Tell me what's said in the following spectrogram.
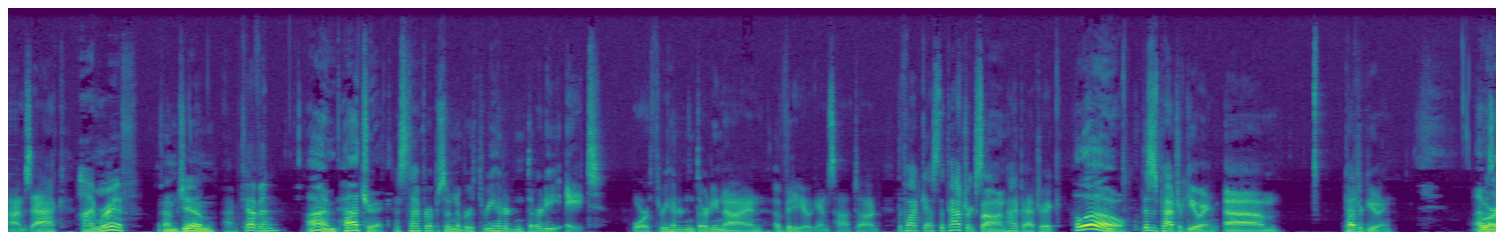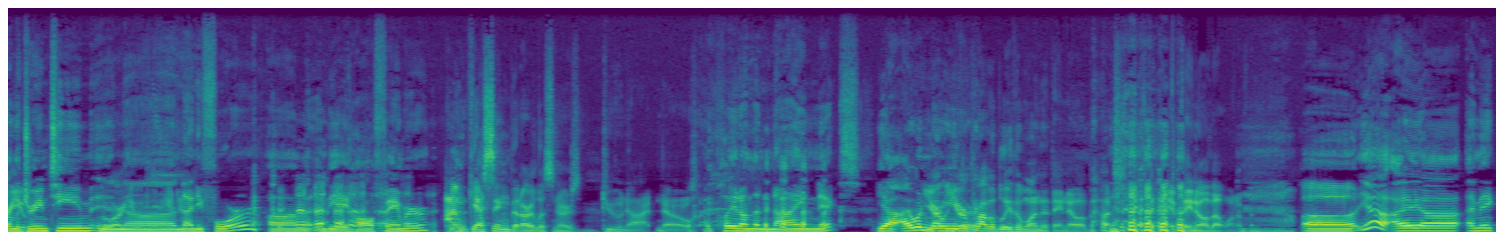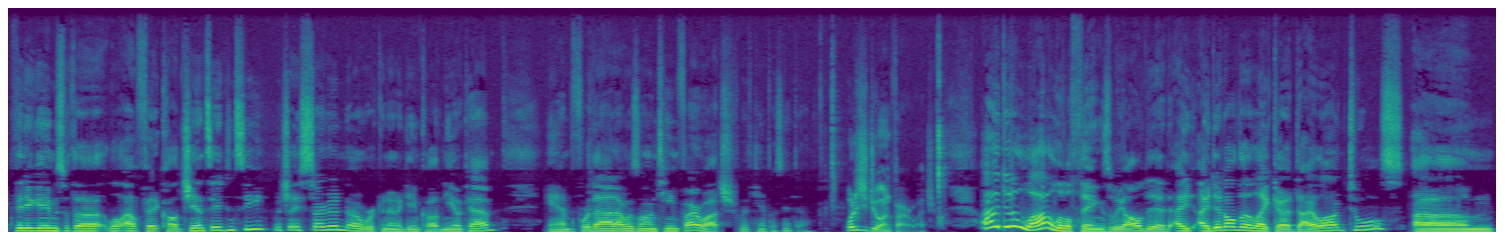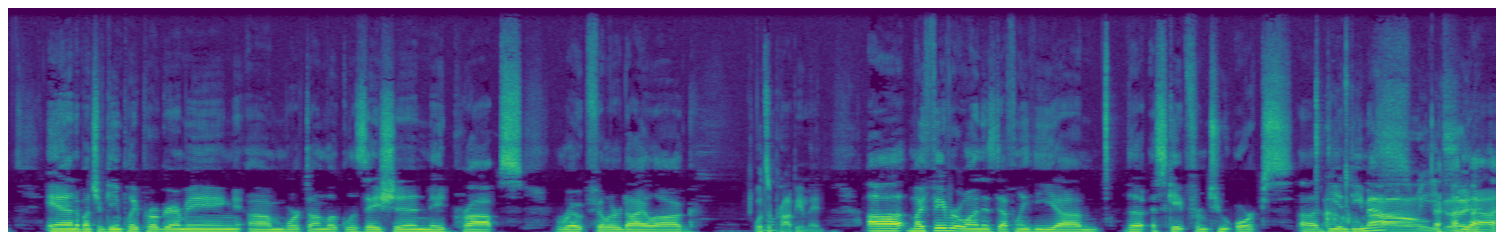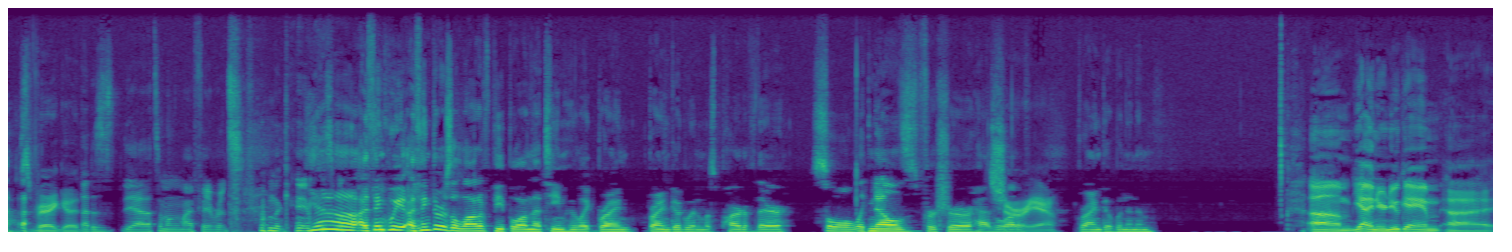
I'm Zach. I'm Riff. I'm Jim. I'm Kevin. I'm Patrick. It's time for episode number 338 or 339 of Video Games Hot Dog, the podcast that Patrick's on. Hi, Patrick. Hello. This is Patrick Ewing. Um, Patrick Ewing. I was are on the you? Dream Team are in you and what do uh, you do? '94. I'm an NBA Hall of Famer. I'm guessing that our listeners do not know. I played on the nine Knicks. Yeah, I wouldn't You're, know you're probably the one that they know about if, they, if they know about one of them. Uh, yeah, I uh, I make video games with a little outfit called Chance Agency, which I started uh, working on a game called NeoCab. And before that, I was on Team Firewatch with Campo Santo. What did you do on Firewatch? I did a lot of little things. We all did. I, I did all the like uh, dialogue tools, um, and a bunch of gameplay programming. Um, worked on localization, made props, wrote filler dialogue. What's a prop you made? Uh, my favorite one is definitely the um, the Escape from Two Orcs uh, D and D map. Oh, good. Yeah. It's very good. That is, yeah, that's among my favorites from the game. Yeah, I think we. I think there was a lot of people on that team who like Brian. Brian Goodwin was part of their soul. Like Nels for sure has a lot Sure, of yeah. Brian Goodwin in him. Um, yeah, in your new game, uh,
